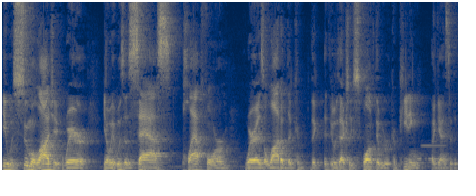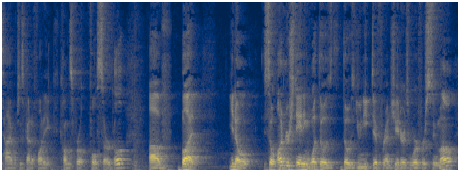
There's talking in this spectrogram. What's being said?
it was Sumo Logic where you know it was a SaaS platform Whereas a lot of the, the, it was actually Splunk that we were competing against at the time, which is kind of funny. It comes for full circle, um, but you know, so understanding what those those unique differentiators were for Sumo,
